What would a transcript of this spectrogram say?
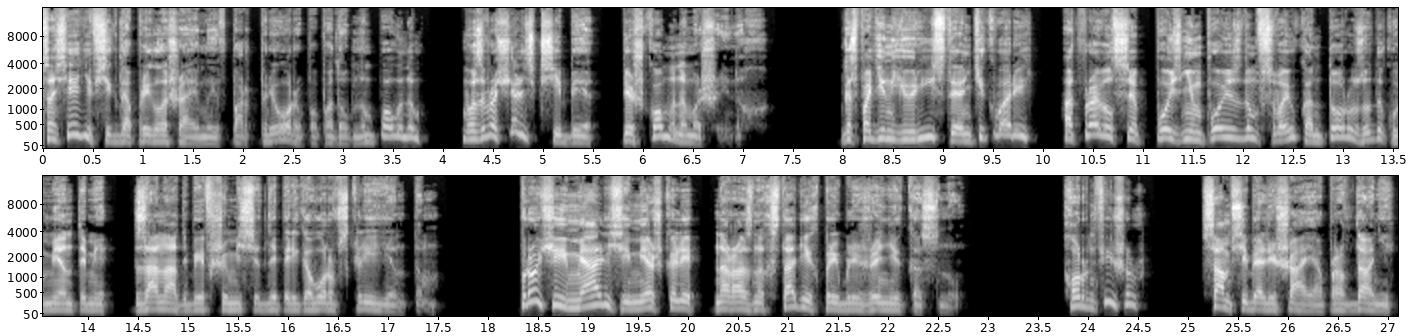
Соседи, всегда приглашаемые в парк Приора по подобным поводам, возвращались к себе пешком и на машинах. Господин юрист и антикварий отправился поздним поездом в свою контору за документами, занадобившимися для переговоров с клиентом. Прочие мялись и мешкали на разных стадиях приближения ко сну. Хорнфишер, сам себя лишая оправданий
